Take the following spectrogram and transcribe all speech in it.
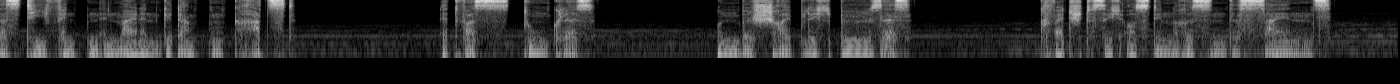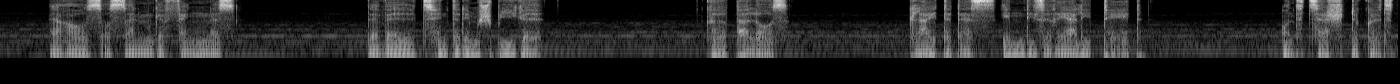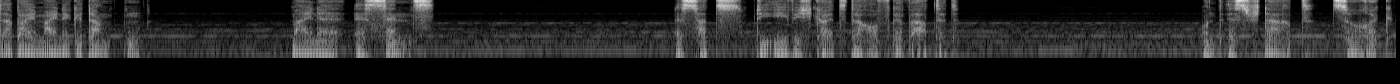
das tief hinten in meinen Gedanken kratzt. Etwas Dunkles, unbeschreiblich Böses quetscht sich aus den Rissen des Seins, heraus aus seinem Gefängnis, der Welt hinter dem Spiegel, körperlos, gleitet es in diese Realität und zerstückelt dabei meine Gedanken, meine Essenz. Es hat die Ewigkeit darauf gewartet. Und es starrt zurück.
